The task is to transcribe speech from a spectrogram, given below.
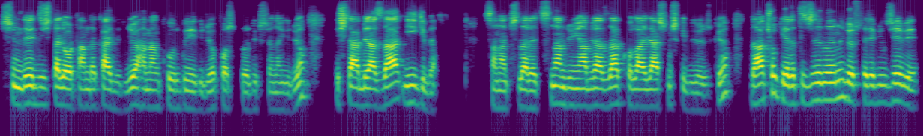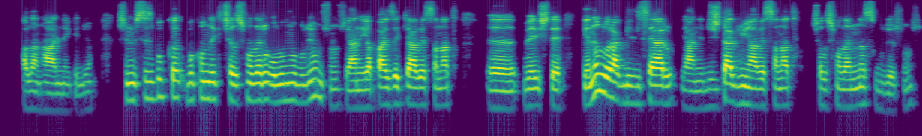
Şimdi dijital ortamda kaydediliyor. Hemen kurguya giriyor, post prodüksiyona giriyor. İşler biraz daha iyi gibi. Sanatçılar açısından dünya biraz daha kolaylaşmış gibi gözüküyor. Daha çok yaratıcılığını gösterebileceği bir alan haline geliyor. Şimdi siz bu bu konudaki çalışmaları olumlu buluyor musunuz? Yani yapay zeka ve sanat e, ve işte genel olarak bilgisayar yani dijital dünya ve sanat çalışmalarını nasıl buluyorsunuz?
